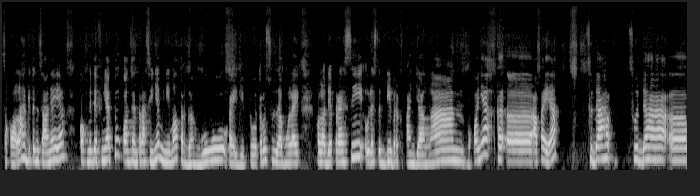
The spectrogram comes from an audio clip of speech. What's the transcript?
sekolah gitu misalnya ya kognitifnya tuh konsentrasinya minimal terganggu kayak gitu terus sudah mulai kalau depresi udah sedih berkepanjangan pokoknya ke, eh, apa ya sudah sudah eh,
